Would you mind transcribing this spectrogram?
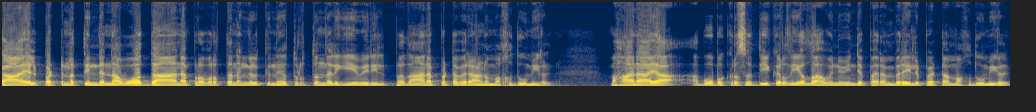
കായൽ പട്ടണത്തിന്റെ നവോത്ഥാന പ്രവർത്തനങ്ങൾക്ക് നേതൃത്വം നൽകിയവരിൽ പ്രധാനപ്പെട്ടവരാണ് മഹദൂമികൾ. മഹാനായ അബൂബക്കർ സദ്ദീഖ് റലി അള്ളാഹുനുവിന്റെ പരമ്പരയിൽപ്പെട്ട മഹദൂമികൾ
